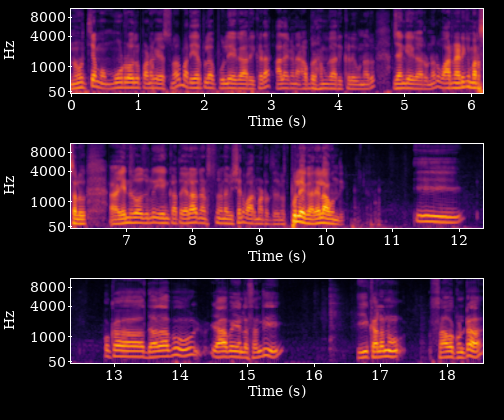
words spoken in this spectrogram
నృత్యము మూడు రోజులు పండుగ చేస్తున్నారు. మరి ఏర్పుల పులే గారు ఇక్కడ అలాగనే అబ్రహం గారు ఇక్కడ ఉన్నారు జంగే గారు ఉన్నారు. వారిని అడిగి మరి అసలు ఎన్ని రోజులు ఏం కథ ఎలా నడుస్తుందన్న విషయాన్ని వారి మాట్లాడుతుంది పులే గారు ఎలా ఉంది? ఈ ఒక దాదాపు యాభై ఏళ్ళ సంధి ఈ కళను సావకుండా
